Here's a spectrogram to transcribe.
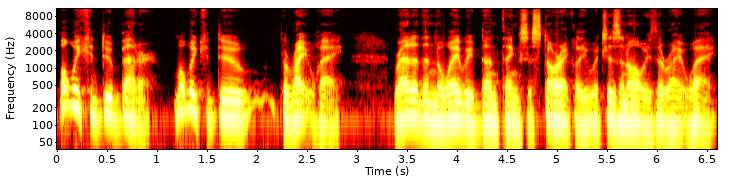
what we could do better, what we could do the right way, rather than the way we've done things historically, which isn't always the right way.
